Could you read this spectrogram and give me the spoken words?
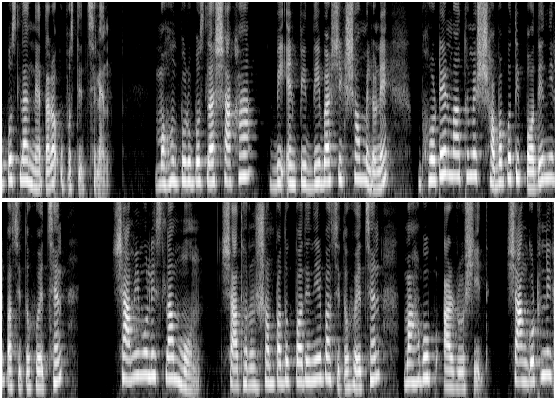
উপজেলার নেতারা উপস্থিত ছিলেন। মোহনপুর উপজেলা শাখা বিএনপির দ্বিবার্ষিক সম্মেলনে ভোটের মাধ্যমে সভাপতি পদে নির্বাচিত হয়েছেন শামিমুল ইসলাম মুন। সাধারণ সম্পাদক পদে নির্বাচিত হয়েছেন মাহবুব আর রশিদ। সাংগঠনিক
